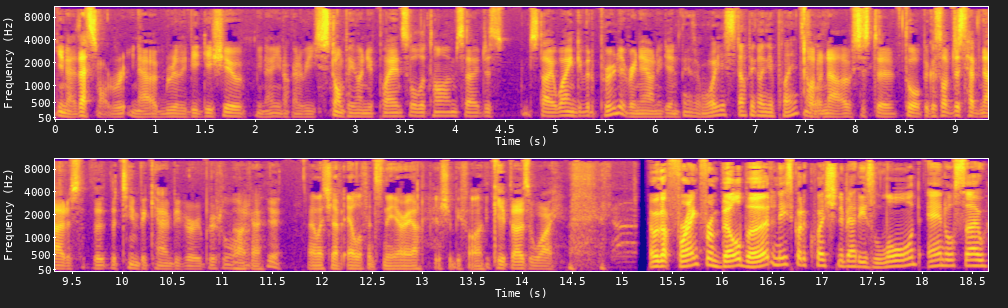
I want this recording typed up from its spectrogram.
you know that's not you know a really big issue. You know you're not going to be stomping on your plants all the time, so just stay away and give it a prune every now and again. What are you stomping on your plants I for? don't know. It was just a thought because I've just have noticed that the, the timber can be very brittle. Okay. Yeah, Unless you have elephants in the area, you should be fine. keep those away. And we've got Frank from Bellbird, and he's got a question about his lawn and also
